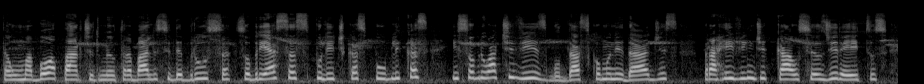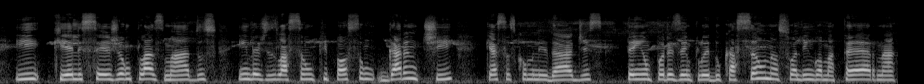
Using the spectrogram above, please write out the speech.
Então, uma boa parte do meu trabalho se debruça sobre essas políticas públicas e sobre o ativismo das comunidades para reivindicar os seus direitos e que eles sejam plasmados em legislação que possam garantir que essas comunidades tenham, por exemplo, educação na sua língua materna,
